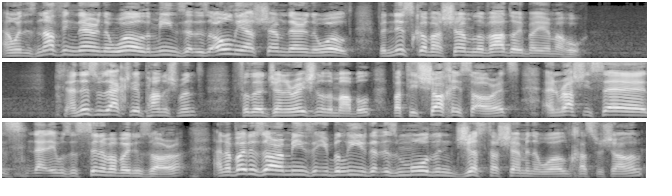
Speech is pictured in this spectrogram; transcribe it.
And when there's nothing there in the world, it means that there's only Hashem there in the world. V'niskov Hashem levadoi bayemahu. And this was actually a punishment for the generation of the Mabul, Vatishache Sa'aretz. And Rashi says that it was a sin of Avodah Zarah. And Avodah Zarah means that you believe that there's more than just Hashem in the world, Chas v'shalom.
